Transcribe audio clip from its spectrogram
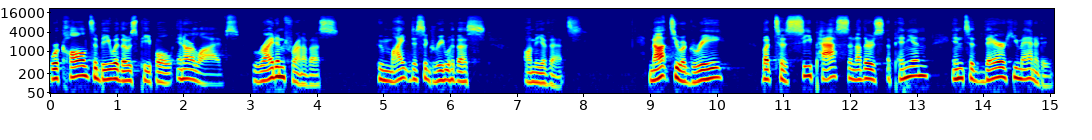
we're called to be with those people in our lives right in front of us who might disagree with us on the events. Not to agree, but to see past another's opinion into their humanity,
